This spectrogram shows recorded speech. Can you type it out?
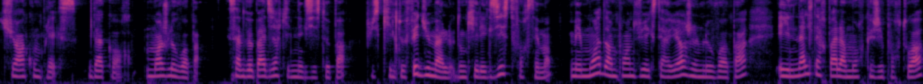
tu as un complexe, d'accord, moi je le vois pas. Ça ne veut pas dire qu'il n'existe pas, puisqu'il te fait du mal, donc il existe forcément. Mais moi, d'un point de vue extérieur, je ne le vois pas, et il n'altère pas l'amour que j'ai pour toi,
